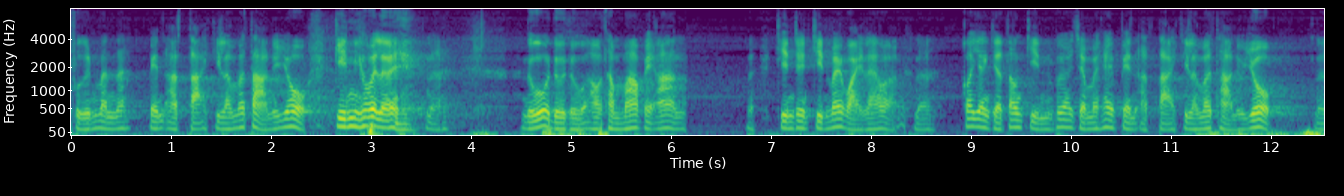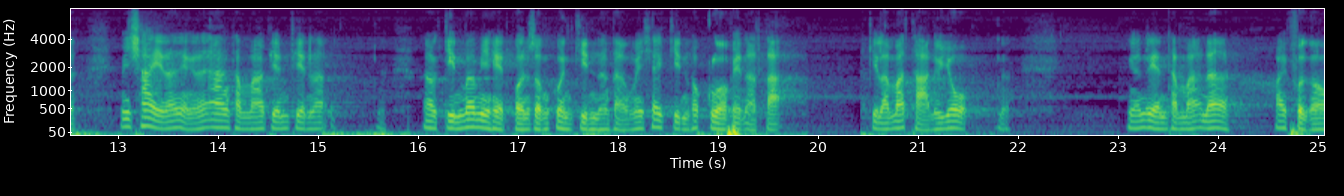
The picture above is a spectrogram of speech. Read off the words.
ฝืนมันนะ เป็นอัตตะกิลมัตานุโยกกินเข้าไปเลยนะดูดูดูเอาธรรมะไปอ้าง กินจนกินไม่ไหวแล้วอะนะก็ยังจะต้องกินเพื่อจะไม่ให้เป็นอัตตากิลมัฐานุโยกนะไม่ใช่นะอย่างนั้นอ้างธรรมะเพี้ยนเพียนแล้วเรากินเมื่อมีเหตุผลสมควรกินต่างๆไม่ใช่กินเพราะกลัวเป็นอัตตะ กิลมัฏฐานุโยกนะงั้นเรียนธรรมะนะค่อยฝึกเอา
